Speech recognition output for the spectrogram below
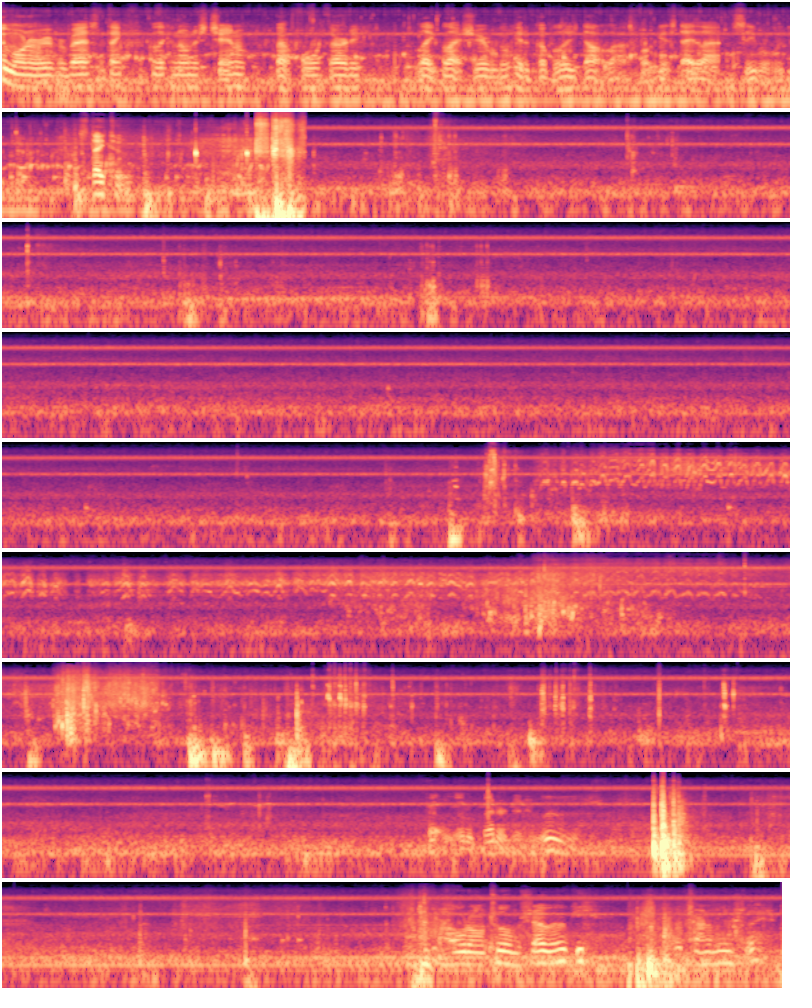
Good morning, River Bass, and thank you for clicking on this channel. About 4.30, late Lake Blackshear. We're going to hit a couple of these dock lights before it gets daylight and see what we can do. Stay tuned. Felt a little better than it was. Hold on to them, show Okie. We'll turn them loose later.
